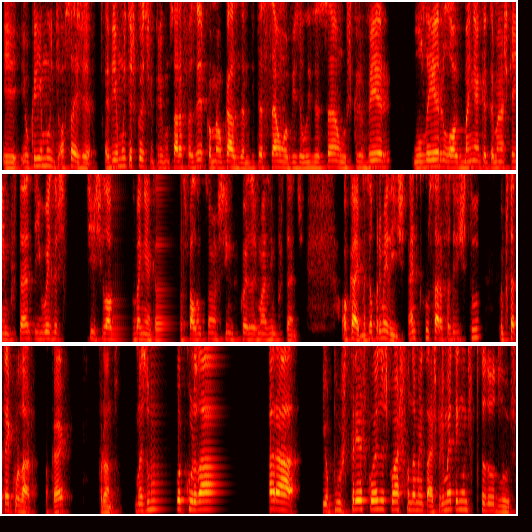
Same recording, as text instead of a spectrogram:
e- eu queria muito, ou seja, havia muitas coisas que eu queria começar a fazer, como é o caso da meditação, a visualização, o escrever, o ler logo de manhã, que eu também acho que é importante, e o exercício logo de manhã, que eles falam que são as cinco coisas mais importantes. Ok, mas ele primeiro diz, antes de começar a fazer isto tudo, o importante é acordar, ok? Pronto. Mas o acordar, eu pus três coisas que eu acho fundamentais. Primeiro, tenho um despertador de luz,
